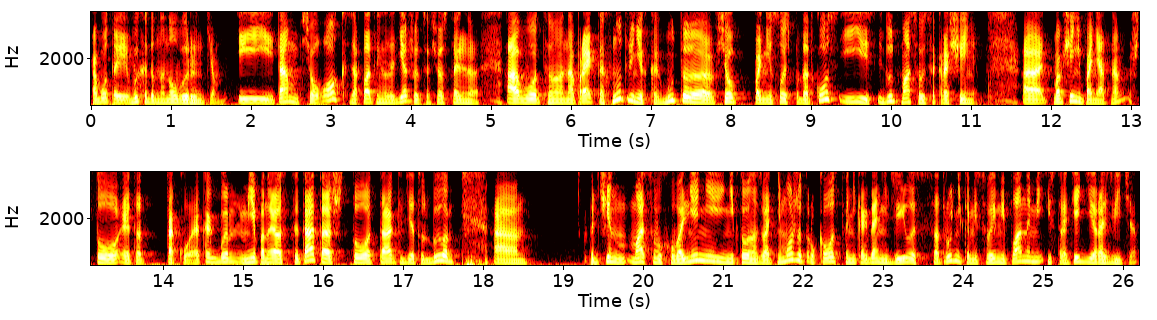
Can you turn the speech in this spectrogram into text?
работой выходом на новые рынки. И там все ок, зарплаты не задерживаются, все остальное. А вот э, на проектах внутренних как будто все понеслось под откос и идут массовые сокращения. А, вообще непонятно, что это такое. Как бы мне понравилась цитата, что так, где тут было. А, Причин массовых увольнений никто назвать не может. Руководство никогда не делилось с сотрудниками своими планами и стратегией развития.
